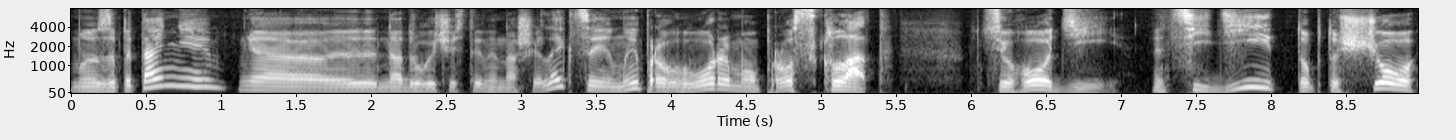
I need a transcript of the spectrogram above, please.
запитанні, е, на другій частині нашої лекції, ми проговоримо про склад цього дії. Ці дії, тобто, що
